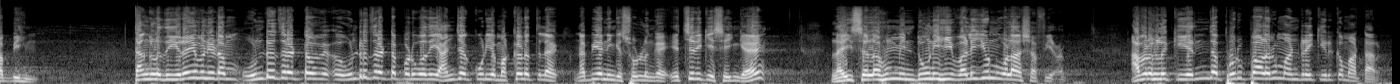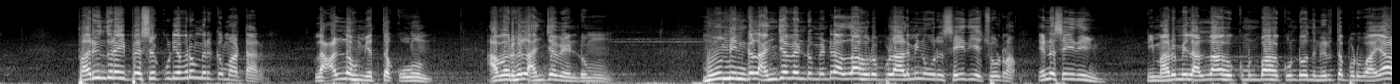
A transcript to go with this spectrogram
ரப்பிஹிம். தங்களது இறைவனிடம் ஒன்று திரட்ட ஒன்று திரட்டப்படுவதை அஞ்சக்கூடிய மக்களிடத்தில் நபியை நீங்கள் சொல்லுங்கள் எச்சரிக்கை செய்யுங்க. லைசலகும் இன் தூணிஹி வலியுன் ஒலா ஷஃபியா அவர்களுக்கு எந்த பொறுப்பாளரும் அன்றைக்கு இருக்க மாட்டார். பரிந்துரை பேசக்கூடியவரும் இருக்க மாட்டார். ல அல்லஹும் எத்த கூன் அவர்கள் அஞ்ச வேண்டும். மூமின்கள் அஞ்ச வேண்டும் என்று அல்லாஹ் ரப்புல் ஆலமின் ஒரு செய்தியை சொல்கிறான் என்ன செய்தி? நீ மறுமையில் அல்லாஹுக்கு முன்பாக கொண்டு வந்து நிறுத்தப்படுவாயா?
